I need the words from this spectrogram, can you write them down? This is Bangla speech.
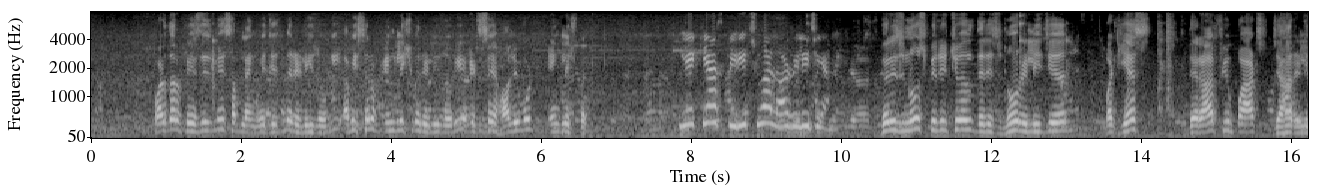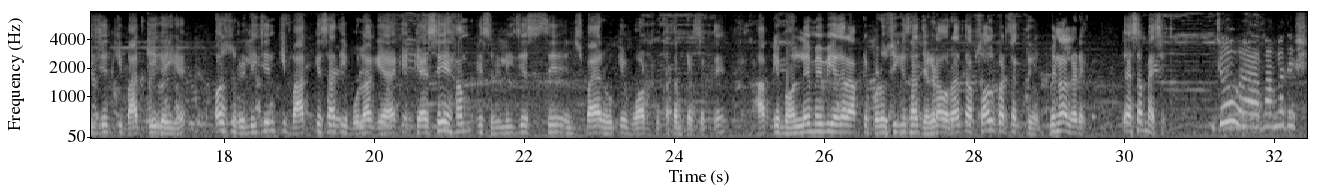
फर्दर फेजेज में सब लैंग्वेजेस में रिलीज़ होगी। अभी सिर्फ़ इंग्लिश में रिलीज़ हो रही है। It's a Hollywood English film ये क्या स्पिरिचुअल और religion there is no spiritual there is no religion but yes there are few parts जहाँ religion की बात की गई है। और उस religion की बात के साथ ये बोला गया है कि कैसे हम इस रिलीजियस से इंस्पायर होकर वॉर को ख़त्म कर सकते हैं। आपके मोहल्ले में भी अगर आपके पड़ोसी के साथ झगड़ा हो रहा है तो आप सॉल्व कर सकते हो बिना लड़े। तो ऐसा मैसेज जो बांग्लादेश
